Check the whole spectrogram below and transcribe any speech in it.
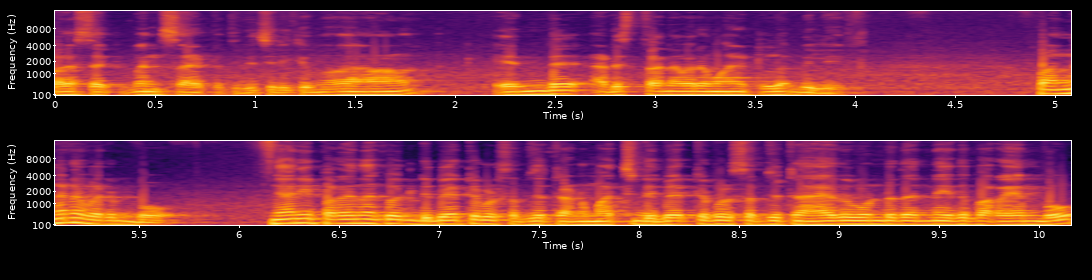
പല സെഗ്മെന്റ്സ് ആയിട്ട് തിരിച്ചിരിക്കുന്നതാണ് എന്റെ അടിസ്ഥാനപരമായിട്ടുള്ള ബിലീഫ് അപ്പം അങ്ങനെ വരുമ്പോൾ ഞാൻ ഈ പറയുന്നതൊക്കെ ഒരു ഡിബേറ്റബിൾ സബ്ജക്റ്റാണ് മച്ച് ഡിബേറ്റബിൾ സബ്ജക്റ്റ് ആയതുകൊണ്ട് തന്നെ ഇത് പറയുമ്പോൾ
